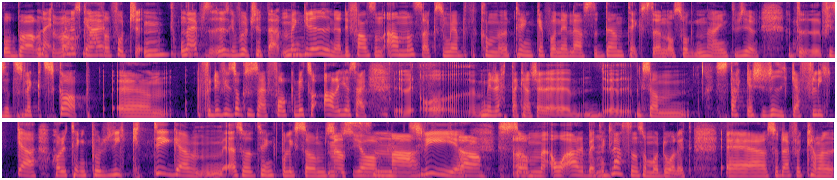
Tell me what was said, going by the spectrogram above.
Nej, inte men nu ska jag Nej. fall fortsätta. Mm. Nej, precis, jag ska fortsätta. Men grejen är, det fanns en annan sak som jag kom att tänka på när jag läste den texten och såg den här intervjun. Att det finns ett släktskap. Ehm, för det finns också så här, folk har blivit så arga, så här, och med rätta kanske, eh, liksom, stackars rika flicka. Har du tänkt på riktiga, alltså tänkt på liksom socialgrupp snart. 3 Ja, som, och arbetarklassen som mår dåligt. Eh, så därför kan man,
